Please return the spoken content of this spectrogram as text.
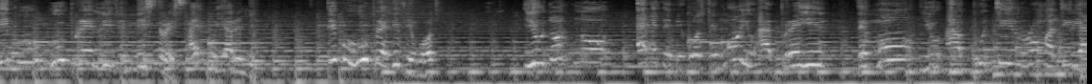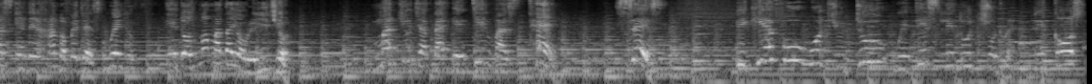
people who pray live in mysteries. Are you hearing me? People who pray live in what? You don't know anything because the more you are praying, the more you are putting raw materials in the hand of angels. When you, it does not matter your religion. Matthew chapter 18, verse 10 says, Be careful what you do with these little children, because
